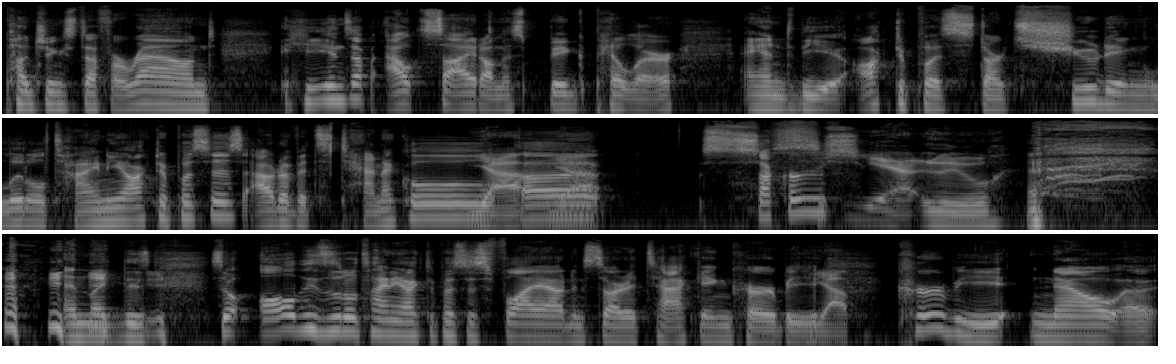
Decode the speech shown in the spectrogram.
punching stuff around. He ends up outside on this big pillar, and the octopus starts shooting little tiny octopuses out of its tentacle. Yeah, uh, yeah. Suckers Yeah, ooh. and like these so all these little tiny octopuses fly out and start attacking kirby Yep. kirby now uh,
